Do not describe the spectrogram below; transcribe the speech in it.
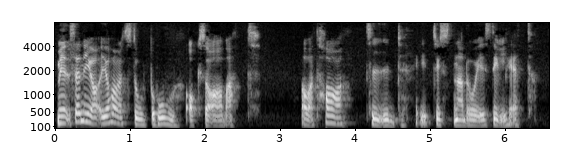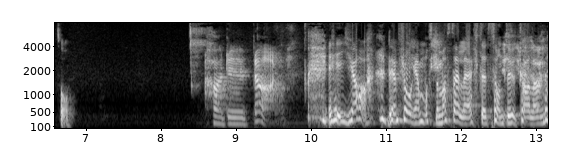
men sen är jag, jag har ett stort behov också av att, av att ha tid i tystnad och i stillhet. Så. Har du barn? Ja, den frågan måste man ställa efter ett sånt uttalande.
